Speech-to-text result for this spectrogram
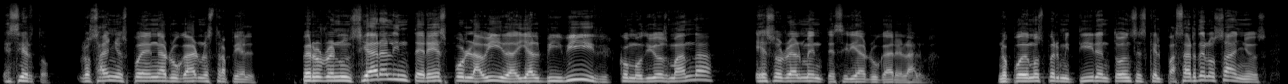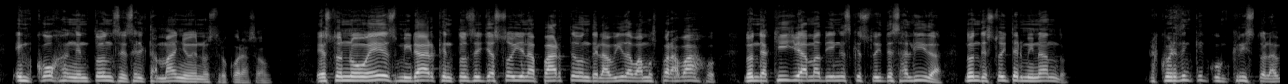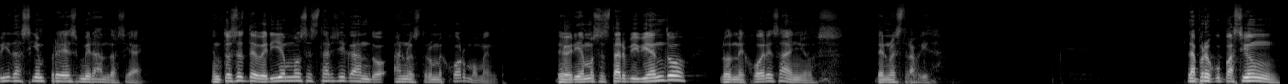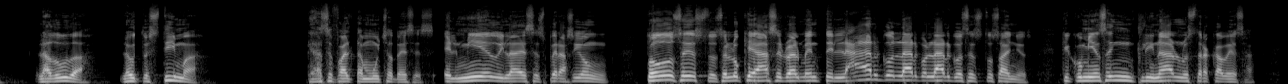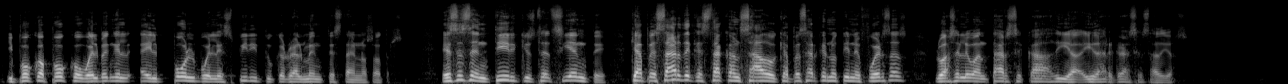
Es cierto, los años pueden arrugar nuestra piel, pero renunciar al interés por la vida y al vivir como Dios manda, eso realmente sería arrugar el alma. No podemos permitir entonces que el pasar de los años encojan entonces el tamaño de nuestro corazón. Esto no es mirar que entonces ya estoy en la parte donde la vida vamos para abajo, donde aquí ya más bien es que estoy de salida, donde estoy terminando. Recuerden que con Cristo la vida siempre es mirando hacia Él. Entonces deberíamos estar llegando a nuestro mejor momento. Deberíamos estar viviendo los mejores años de nuestra vida. La preocupación, la duda, la autoestima, que hace falta muchas veces, el miedo y la desesperación, todos estos es lo que hace realmente largos, largos, largos estos años, que comienzan a inclinar nuestra cabeza y poco a poco vuelven el, polvo, el espíritu que realmente está en nosotros. Ese sentir que usted siente, que a pesar de que está cansado, que a pesar que no tiene fuerzas, lo hace levantarse cada día y dar gracias a Dios.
